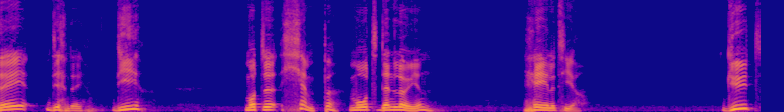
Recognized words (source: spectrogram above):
de, de, de, de måtte kjempe mot den løgnen hele tida. Gud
